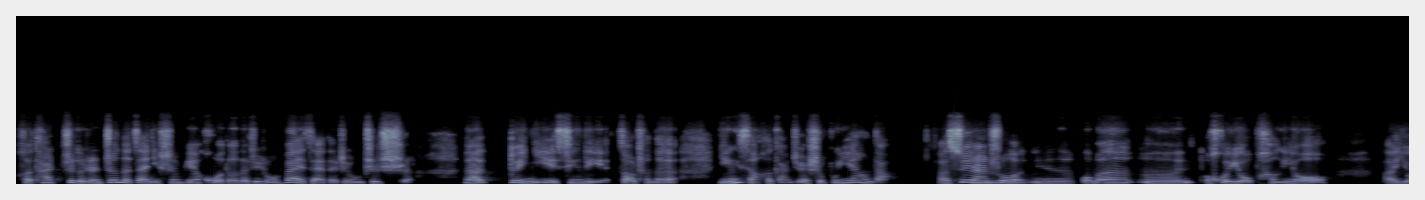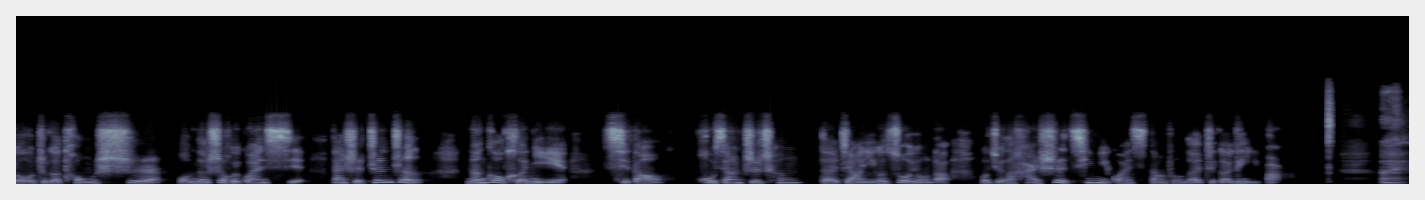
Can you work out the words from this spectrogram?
和他这个人真的在你身边获得的这种外在的这种支持，那对你心里造成的影响和感觉是不一样的。啊，虽然说，嗯，我们嗯会有朋友，啊，有这个同事，我们的社会关系。但是真正能够和你起到互相支撑的这样一个作用的，我觉得还是亲密关系当中的这个另一半儿。哎，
